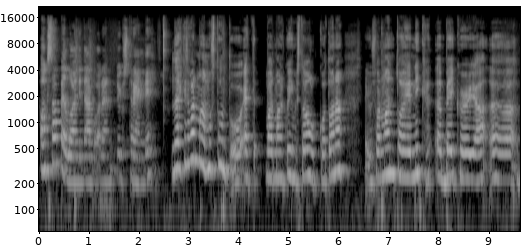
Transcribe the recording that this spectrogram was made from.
Onko sapellointi tämän vuoden yksi trendi? No ehkä se varmaan musta tuntuu, että varmaan kun ihmiset on ollut kotona, just varmaan toi Nick Baker ja uh,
